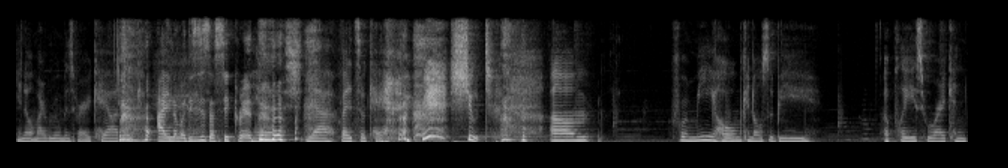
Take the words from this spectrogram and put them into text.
you know, my room is very chaotic. I know, but this is a secret. yeah, yeah, but it's okay. Shoot. Um, for me, home can also be a place where I can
